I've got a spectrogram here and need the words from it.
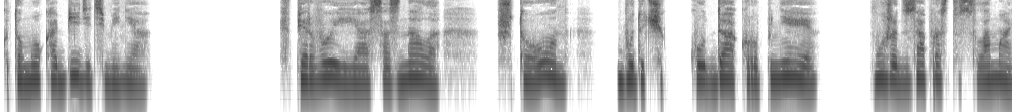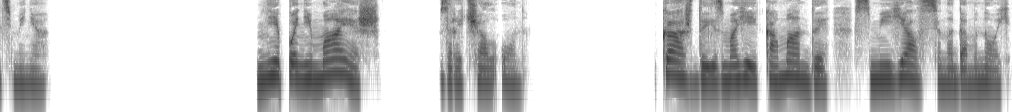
кто мог обидеть меня. Впервые я осознала, что он, будучи куда крупнее, может запросто сломать меня. «Не понимаешь?» — зарычал он. «Каждый из моей команды смеялся надо мной,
